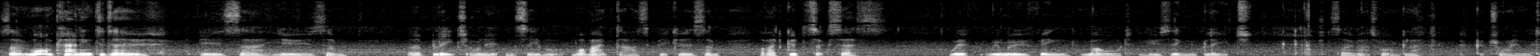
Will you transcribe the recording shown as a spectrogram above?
So what I'm planning to do is uh, use um, bleach on it and see what, what that does because um, I've had good success with removing mould using bleach. So that's what I'm going to try and do.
